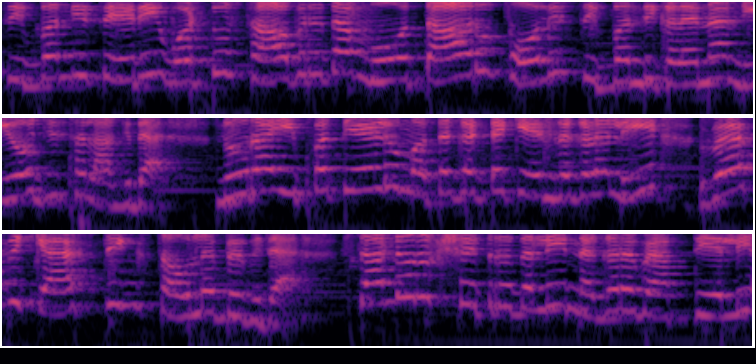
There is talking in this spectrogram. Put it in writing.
ಸಿಬ್ಬಂದಿ ಸೇರಿ ಒಟ್ಟು ಸಾವಿರದ ಮೂವತ್ತಾರು ಪೊಲೀಸ್ ಸಿಬ್ಬಂದಿಗಳನ್ನ ನಿಯೋಜಿಸಲಾಗಿದೆ. ನೂರ ಇಪ್ಪತ್ತೇಳು ಮತಗಟ್ಟೆ ಕೇಂದ್ರಗಳಲ್ಲಿ ವೆಬ್ ಕ್ಯಾಸ್ಟಿಂಗ್ ಸೌಲಭ್ಯವಿದೆ. ಸಂಡೂರು ಕ್ಷೇತ್ರದಲ್ಲಿ ನಗರ ವ್ಯಾಪ್ತಿಯಲ್ಲಿ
